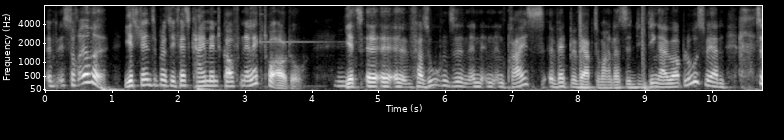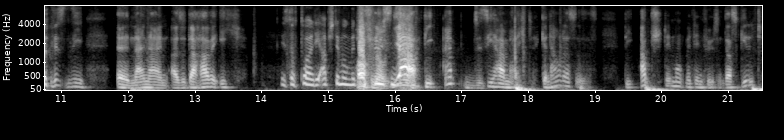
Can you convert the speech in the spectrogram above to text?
äh, ist doch irre. Jetzt stellen sie plötzlich fest, kein Mensch kauft ein Elektroauto. Mhm. Jetzt äh, äh, äh, versuchen sie einen, einen, Preiswettbewerb zu machen, dass sie die Dinger überhaupt loswerden. Also wissen Sie, äh, nein, nein, also da habe ich Ist doch toll, die Abstimmung mit den Hoffnung. Füßen. Ja, die Ab Sie haben recht. Genau das ist es. Die Abstimmung mit den Füßen. Das gilt.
